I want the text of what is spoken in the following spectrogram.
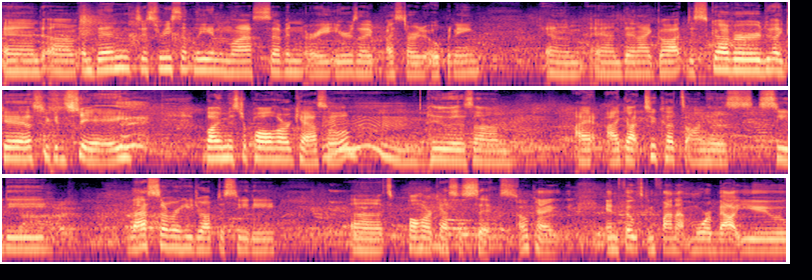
and um, and then just recently, in the last seven or eight years, I, I started opening, um, and then I got discovered, I guess you can say, by Mr. Paul Hardcastle, who is um, I I got two cuts on his CD. Last summer, he dropped a CD. Uh, it's Paul Hardcastle Six. Okay, and folks can find out more about you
